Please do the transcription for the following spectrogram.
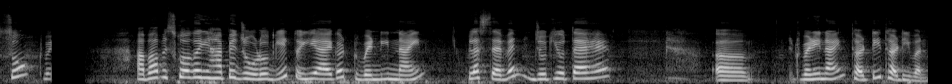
सो so, अब आप इसको अगर यहाँ पे जोड़ोगे तो ये आएगा ट्वेंटी नाइन प्लस सेवन जो कि होता है twenty nine thirty thirty one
